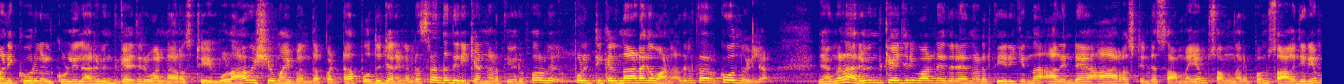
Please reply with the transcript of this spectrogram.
മണിക്കൂറുകൾക്കുള്ളിൽ അരവിന്ദ് കെജ്രിവാളിനെ അറസ്റ്റ് ചെയ്യുമ്പോൾ ആ വിഷയവുമായി ബന്ധപ്പെട്ട പൊതുജനങ്ങളുടെ ശ്രദ്ധ തിരിക്കാൻ നടത്തിയ ഒരു പൊളിറ്റിക്കൽ നാടകമാണ്. അതിൽ തർക്കമൊന്നുമില്ല. ഞങ്ങൾ അരവിന്ദ് കെജ്രിവാളിനെതിരെ നടത്തിയിരിക്കുന്ന അതിന്റെ ആ അറസ്റ്റിന്റെ സമയം സന്ദർഭം സാഹചര്യം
